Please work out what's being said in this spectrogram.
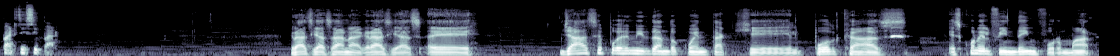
participar. Gracias, Ana, gracias. Eh, ya se pueden ir dando cuenta que el podcast es con el fin de informar,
